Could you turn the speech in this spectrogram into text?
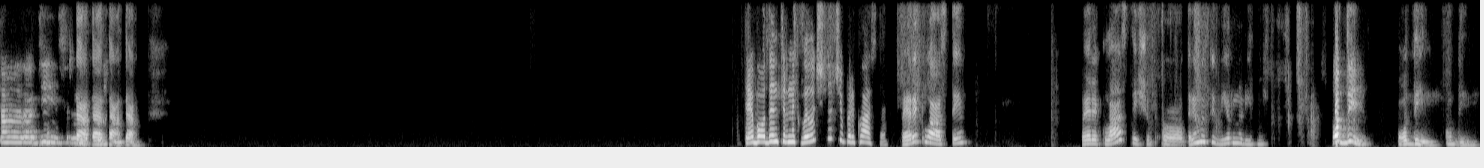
там один все Да, да, да, да. Треба один сірник вилучити чи перекласти? Перекласти. Перекласти, щоб е, отримати вірну рівність. Один. Один, один.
